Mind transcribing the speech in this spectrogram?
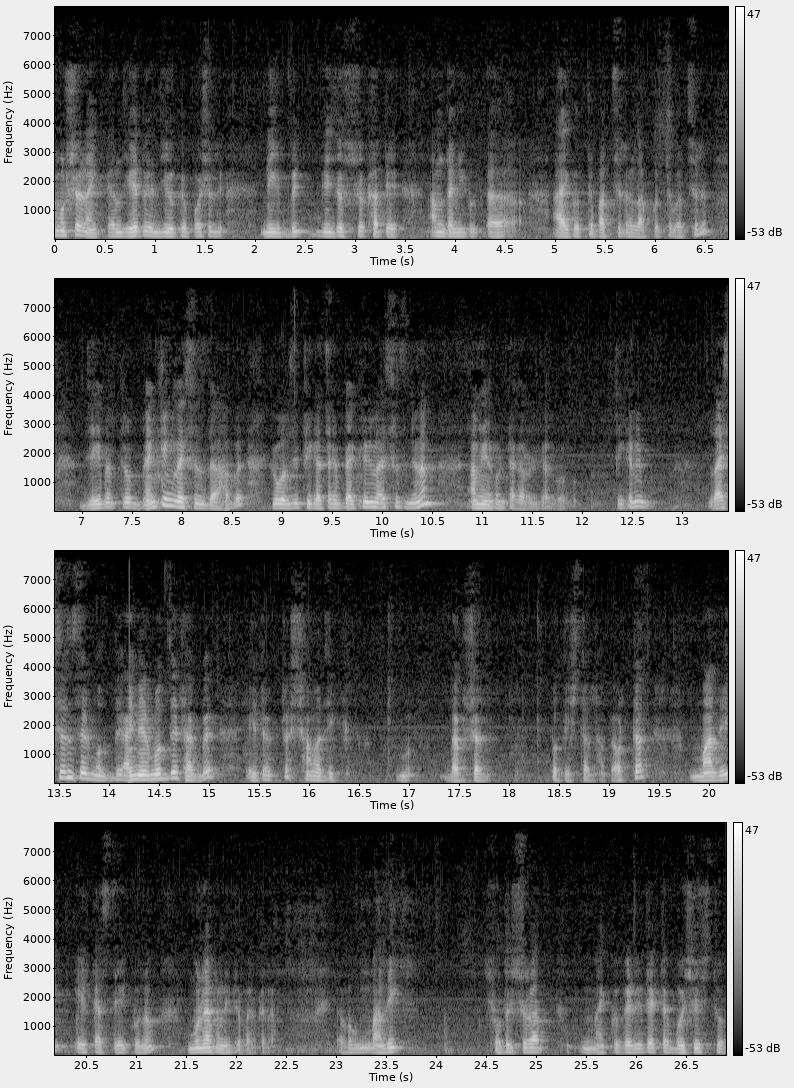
সমস্যা নাই, কারণ যেহেতু এনজিওকে পয়সা নিজস্ব খাতে আমদানি আয় করতে পারছে না, লাভ করতে পারছে না। যেই মাত্র ব্যাঙ্কিং লাইসেন্স দেওয়া হবে, কেউ বলছে, ঠিক আছে, আমি ব্যাঙ্কিং লাইসেন্স নিলাম, আমি এখন টাকা রোজগার করব। সেখানে লাইসেন্সের মধ্যে, আইনের মধ্যে থাকবে, এটা একটা সামাজিক ব্যবসার প্রতিষ্ঠান হবে। অর্থাৎ মালিক এর কাছ থেকে কোনো মুনাফা নিতে পারবে না। এবং মালিক, সদস্যরা মাইক্রো ক্রেডিটের একটা বৈশিষ্ট্য,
